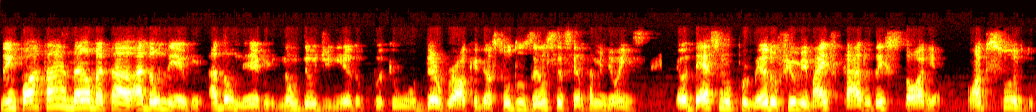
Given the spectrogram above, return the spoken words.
Não importa, ah, não, mas tá Adão Negro. Adão Negro não deu dinheiro porque o The Rock gastou 260 milhões. É o 11 filme mais caro da história. Um absurdo.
